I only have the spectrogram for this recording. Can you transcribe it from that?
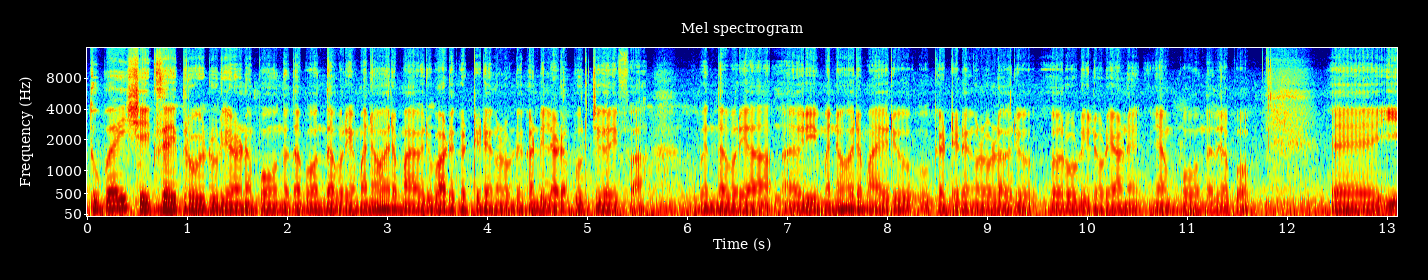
ദുബായ് ഷെയ്ഖ് സൈദ് റോഡിലൂടെയാണ് പോകുന്നത്. അപ്പോൾ എന്താ പറയുക മനോഹരമായ ഒരുപാട് കെട്ടിടങ്ങളുണ്ട്. കണ്ടില്ല അവിടെ ബുർജ് ഖലീഫ. അപ്പോൾ എന്താ പറയുക ഒരു മനോഹരമായ ഒരു കെട്ടിടങ്ങളുള്ള ഒരു റോഡിലൂടെയാണ് ഞാൻ പോകുന്നത്. അപ്പോൾ ഈ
